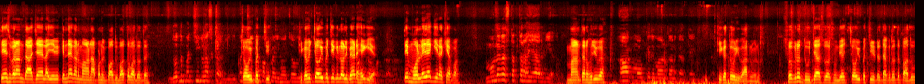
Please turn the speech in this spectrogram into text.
ਤੇ ਇਸ ਵਾਰ ਅੰਦਾਜ਼ਾ ਲਾਈਏ ਵੀ ਕਿੰਨਾ ਕੁ ਅਨੁਮਾਨ ਆਪਾਂ ਨੂੰ ਵੀ ਪਾ ਦੂ ਵੱਧ ਤੋਂ ਵੱਧ ਦੁੱਧ? ਦੁੱਧ 25 ਪਲੱਸ ਕਰ ਜੂਗੀ 24 ਤਾਂ 25 ਪੱਕਾ ਹੀ, ਹਾਂ, 24 ਠੀਕ ਹੈ ਵੀ 24 25 ਕਿਲੋ ਵਾਲੀ ਬੈੜ ਹੈਗੀ ਆ। ਤੇ ਮੁੱਲ ਇਹਦਾ ਕੀ ਰੱਖਿਆ ਆਪਾਂ? ਮੁੱਲ ਦਾ 77000 ਰੁਪਏ ਮਾਨਤਨ ਹੋ ਜਾਊਗਾ? ਹਾਂ ਮੌਕੇ ਤੇ ਮਾਨਤਾਨ ਕਰਦੇ ਆ ਠੀਕ ਹੈ ਧੋਰੀ ਬਾਹਰ ਨੂੰ ਇਹਨੂੰ। ਸੋ ਵੀਰੋ ਦੂਜਾ ਸੂਆ ਸੁੰਦੀ ਆ 24 25 ਲੀਟਰ ਤੱਕ ਦੁੱਧ ਪਾ ਦੂ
